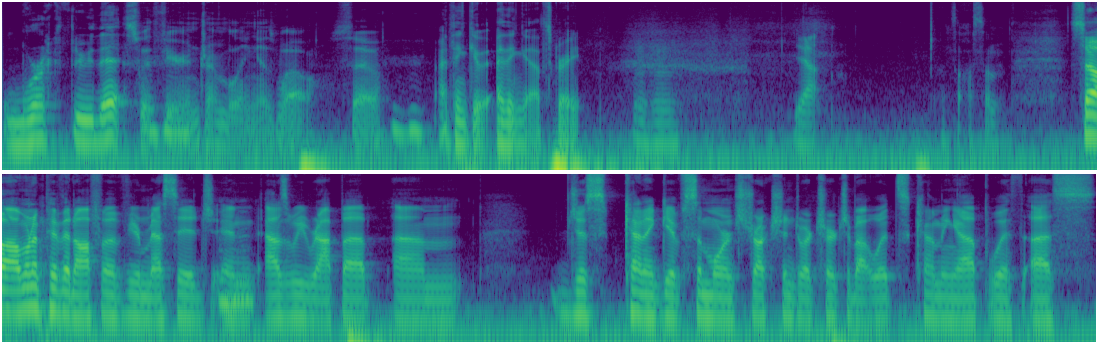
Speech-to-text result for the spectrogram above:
work through this with fear and trembling as well. So I think it, I think that's great. Mm-hmm. Yeah, that's awesome. So I want to pivot off of your message, and as we wrap up, um, just kind of give some more instruction to our church about what's coming up with us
